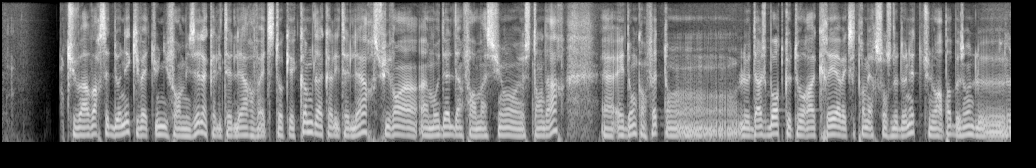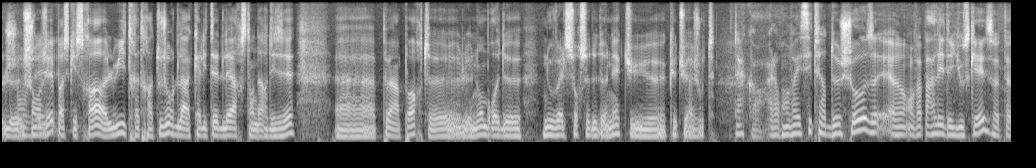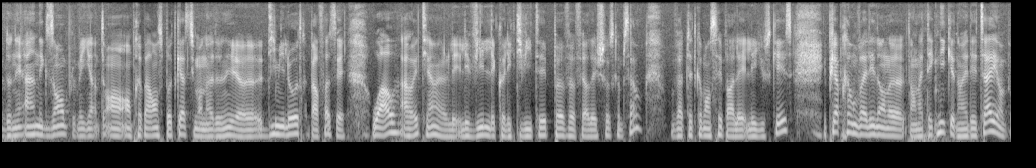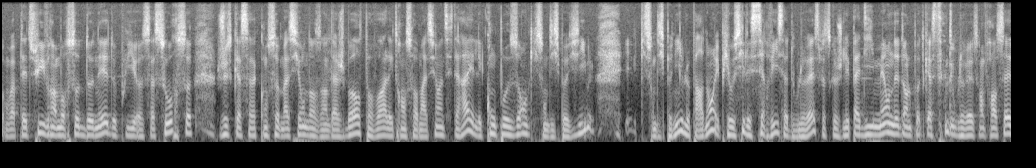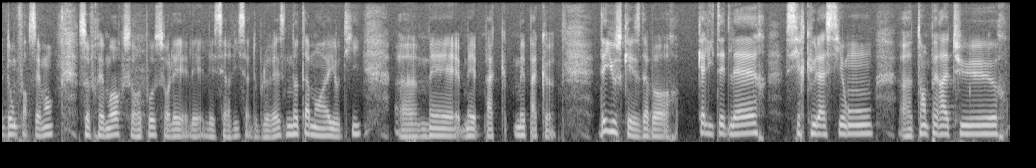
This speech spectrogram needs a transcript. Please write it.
tu vas avoir cette donnée qui va être uniformisée, la qualité de l'air va être stockée comme de la qualité de l'air, suivant un, modèle d'information euh, standard. Euh, et donc, en fait, ton, le dashboard que tu auras créé avec cette première source de données, tu n'auras pas besoin de le, changer. parce qu'il sera, lui, il traitera toujours de la qualité de l'air standardisée, euh, peu importe le nombre de nouvelles sources de données que tu, que tu ajoutes. D'accord. Alors, on va essayer de faire deux choses. on va parler des use cases. Tu as donné un exemple, mais en, en, préparant ce podcast, tu m'en as donné dix 10 000 autres. Et parfois, c'est waouh, ah ouais, tiens les, villes, les collectivités peuvent faire des choses comme ça. On va peut-être commencer par les, use cases. Et puis après, on va aller dans, la technique et dans les détails. On va peut-être suivre un morceau de données depuis euh, sa source jusqu'à sa consommation dans un dashboard pour voir les transformations, etc. Et les composants qui sont disponibles, qui sont disponibles, pardon. Et puis aussi les services AWS, parce que je ne l'ai pas dit, mais on est dans le podcast AWS en français, donc forcément, ce framework se repose sur les, les, services AWS, notamment IoT, euh, mais, mais, pas, mais pas que. Des use cases d'abord. Qualité de l'air, circulation, euh, température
